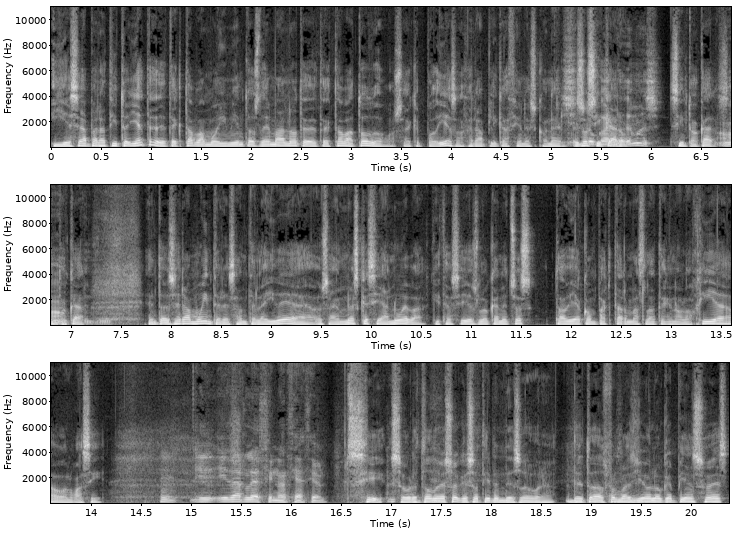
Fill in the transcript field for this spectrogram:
Y ese aparatito ya te detectaba movimientos de mano, te detectaba todo. O sea que podías hacer aplicaciones con él. Sin Eso sí, claro. además. Sin tocar, sin Ah, tocar. Entonces era muy interesante la idea. O sea, no es que sea nueva. Quizás ellos lo que han hecho es todavía compactar más la tecnología o algo así. Mm, Y, y darle financiación. Sí, sobre todo eso, que eso tienen de sobra. De todas formas, yo lo que pienso es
